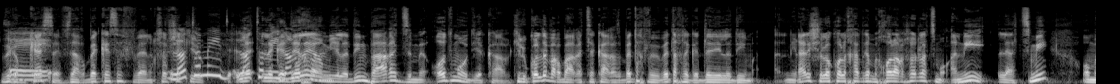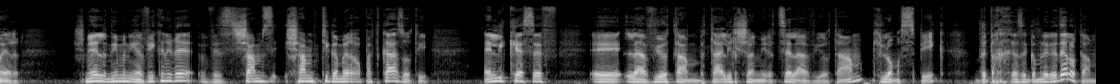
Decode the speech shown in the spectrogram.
זה גם אה, כסף זה הרבה כסף ואני חושב לא שכאילו תמיד, לא תמיד, לא לגדל נכון. היום ילדים בארץ זה מאוד מאוד יקר כאילו כל דבר בארץ יקר אז בטח ובטח לגדל ילדים נראה לי שלא כל אחד גם יכול להרשות לעצמו אני לעצמי אומר שני ילדים אני אביא כנראה ושם שם תיגמר ההרפתקה הזאתי. אין לי כסף אה, להביא אותם בתהליך שאני ארצה להביא אותם כי לא מספיק בטח אחרי זה גם לגדל אותם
